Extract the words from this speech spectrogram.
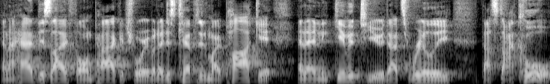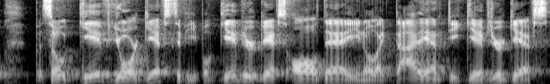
and I had this iPhone package for you, but I just kept it in my pocket and I didn't give it to you, that's really that's not cool. But so give your gifts to people. Give your gifts all day. You know, like die empty. Give your gifts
